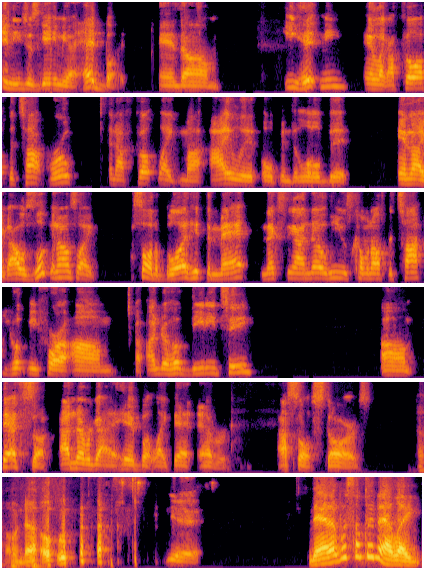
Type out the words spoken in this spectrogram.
and he just gave me a headbutt. And um he hit me and like I fell off the top rope and I felt like my eyelid opened a little bit. And like I was looking, I was like, I saw the blood hit the mat. Next thing I know, he was coming off the top. He hooked me for a um an underhook DDT. Um, that sucked. I never got a headbutt like that ever. I saw stars. Oh no. Yeah. Yeah, that was something that like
